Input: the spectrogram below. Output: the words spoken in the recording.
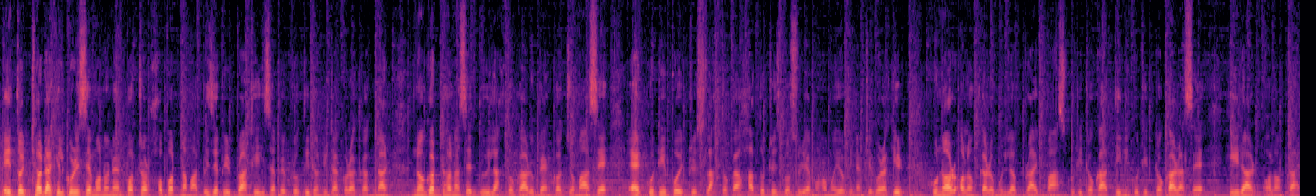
এই তথ্য দাখিল কৰিছে মনোনয়ন পত্ৰৰ শপতনামাত। বিজেপিৰ প্ৰাৰ্থী হিচাপে প্ৰতিদ্বন্দ্বিতা কৰা কংগনাৰ নগদ ধন আছে দুই লাখ টকা আৰু বেংকত জমা আছে এক কোটি পঁয়ত্ৰিছ লাখ টকা। সাতত্ৰিছ বছৰীয়া মহাময়ী অভিনেত্ৰীগৰাকীৰ সোণৰ অলংকাৰৰ মূল্য প্ৰায় পাঁচ কোটি টকা। তিনি কোটি টকাৰ আছে হীৰাৰ অলংকাৰ।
